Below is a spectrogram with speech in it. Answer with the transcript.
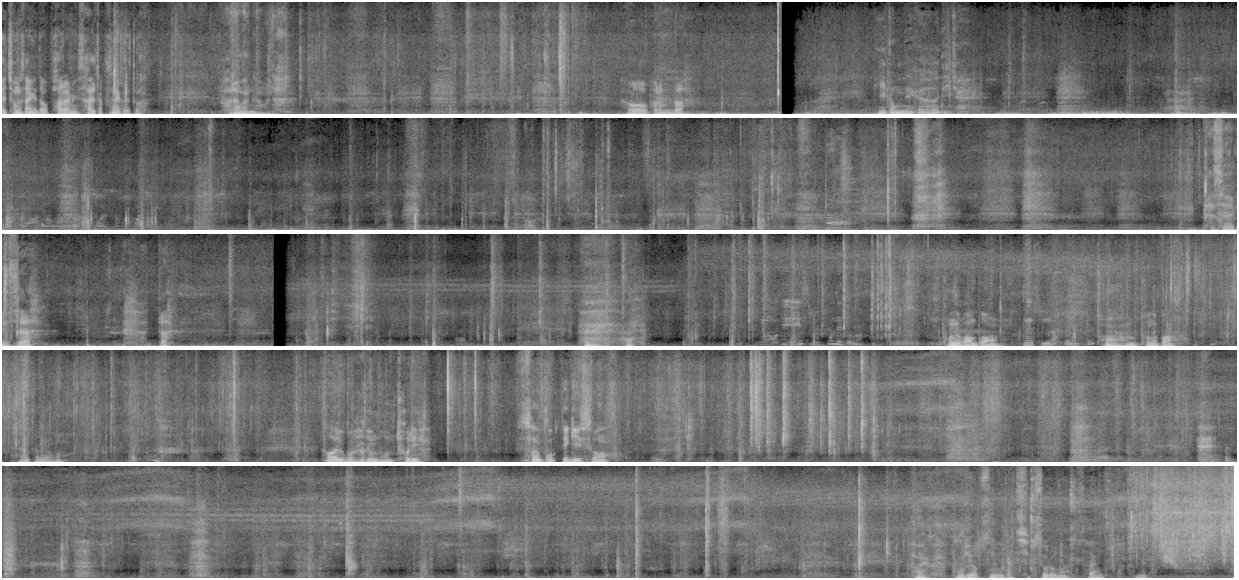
아 정상이다 바람이 살짝 부네 그래도. 바람은 나온다. 오 바람 분다. 이 동네가 어디냐 가자 가자 왔다 어디 에이스 못 보내잖아. 보내봐 한번 보낼 수 있나? 에이스? 어 한번 보내봐 해달라고 아이고 여기 뭔 철이 산 꼭대기 있어 아이고 물이 식수로만 사용 부탁합니다.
